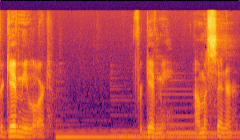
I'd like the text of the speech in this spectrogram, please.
Forgive me, Lord. Forgive me. I'm a sinner.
